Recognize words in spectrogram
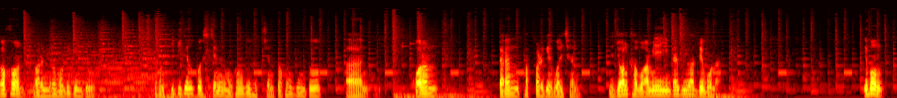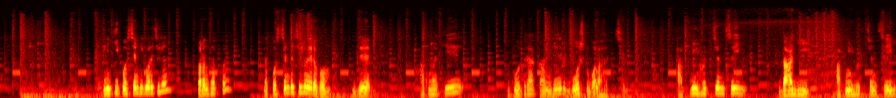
তখন নরেন্দ্র মোদী কিন্তু যখন ক্রিটিক্যাল কোয়েশ্চেনের মুখোমুখি হচ্ছেন, তখন কিন্তু করণ, কারণ থাপ্পড়কে বলছেন যে, জল খাব, আমি এই ইন্টারভিউ আর দেবো না। এবং তিনি কি কোশ্চেনটি করেছিলেন? করণ থাপ্পড়? না কোশ্চেনটা ছিল এরকম যে আপনাকে গোদরা কাণ্ডের গোষ্ঠ বলা হচ্ছে। আপনি হচ্ছেন সেই দাগি আপনি হচ্ছেন সেই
